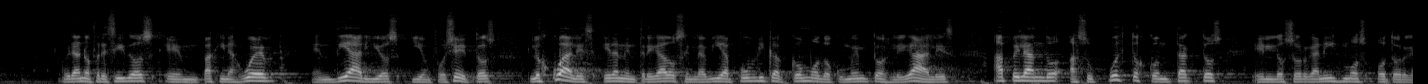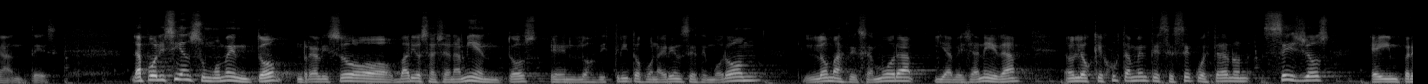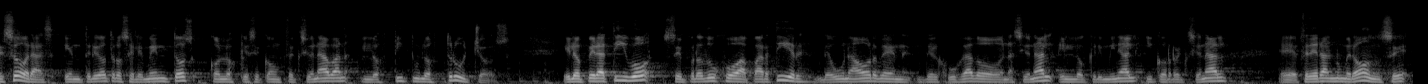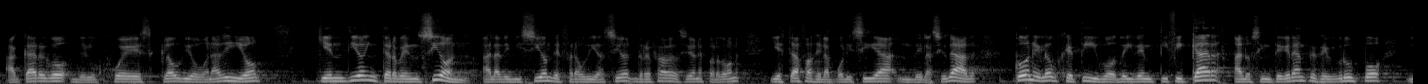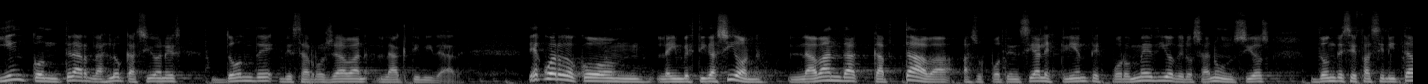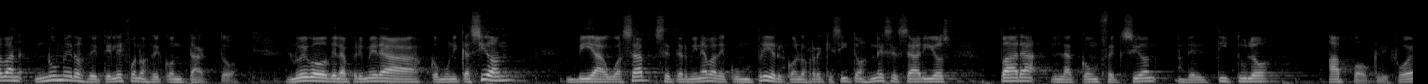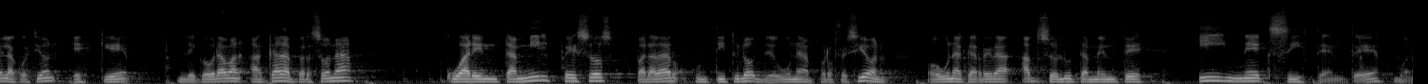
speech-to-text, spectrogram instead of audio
eran ofrecidos en páginas web, en diarios y en folletos, los cuales eran entregados en la vía pública como documentos legales, apelando a supuestos contactos en los organismos otorgantes. La policía en su momento realizó varios allanamientos en los distritos bonaerenses de Morón, Lomas de Zamora y Avellaneda, en los que justamente se secuestraron sellos e impresoras, entre otros elementos con los que se confeccionaban los títulos truchos. El operativo se produjo a partir de una orden del Juzgado Nacional en lo Criminal y Correccional eh, Federal número 11, a cargo del juez Claudio Bonadío, quien dio intervención a la División de Fraudaciones perdón, y Estafas de la Policía de la Ciudad, con el objetivo de identificar a los integrantes del grupo y encontrar las locaciones donde desarrollaban la actividad. De acuerdo con la investigación, la banda captaba a sus potenciales clientes por medio de los anuncios donde se facilitaban números de teléfonos de contacto. Luego de la primera comunicación, vía WhatsApp, se terminaba de cumplir con los requisitos necesarios para la confección del título apócrifo. ¿eh? La cuestión es que le cobraban a cada persona 40 mil pesos para dar un título de una profesión o una carrera absolutamente inexistente. ¿eh? Bueno.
